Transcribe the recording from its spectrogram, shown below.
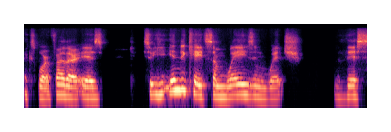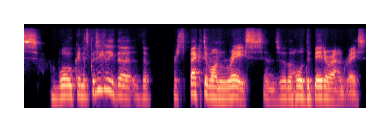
explore it further is so he indicates some ways in which this woke and it's particularly the the perspective on race and so the whole debate around race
